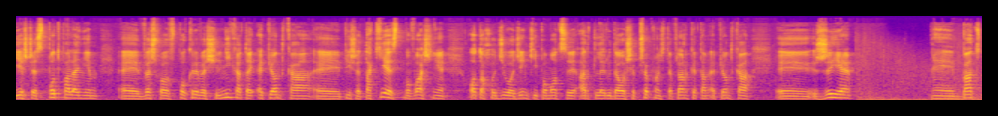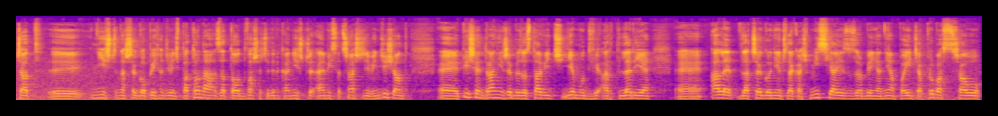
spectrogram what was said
jeszcze z podpaleniem, e, weszła w pokrywę silnika. Tutaj E5 e, pisze tak jest, bo właśnie o to chodziło. Dzięki pomocy artylerii udało się przepchnąć tę flankę. Tam E5 e, żyje. E, Batchat y, niszczy naszego 59 Patona, za to 261 niszczy AMX 1390. E, Pisze Drani, żeby zostawić jemu dwie artylerie, e, ale dlaczego? Nie wiem, czy to jakaś misja jest do zrobienia, nie mam pojęcia. Próba strzału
